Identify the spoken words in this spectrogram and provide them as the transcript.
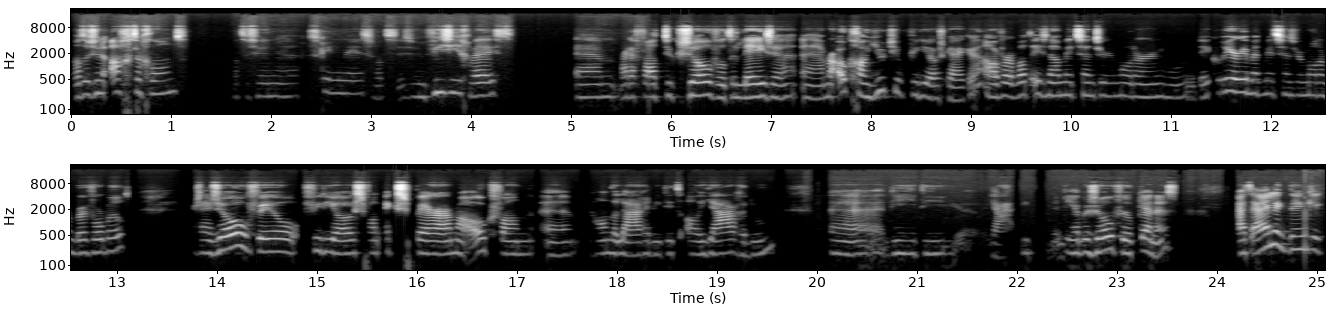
wat is hun achtergrond, wat is hun geschiedenis, wat is hun visie geweest. Um, maar daar valt natuurlijk zoveel te lezen. Uh, maar ook gewoon YouTube-video's kijken over wat is nou mid-century modern? Hoe decoreer je met mid-century modern bijvoorbeeld? Er zijn zoveel video's van expert, maar ook van uh, handelaren die dit al jaren doen. Uh, die, die, ja, die, die hebben zoveel kennis. Uiteindelijk denk ik,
